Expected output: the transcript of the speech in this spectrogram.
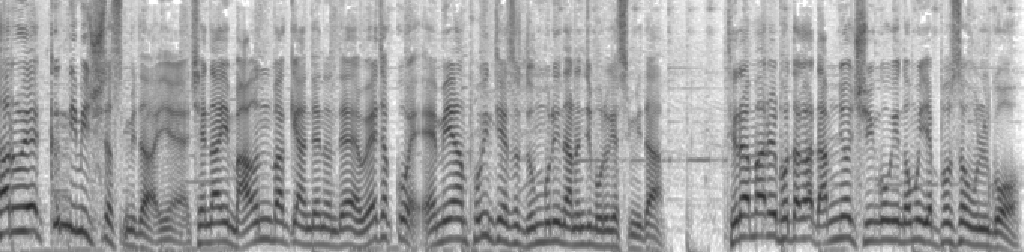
하루의 끝님이 주셨습니다. 예, 제 나이 마흔밖에 안 되는데 왜 자꾸 애매한 포인트에서 눈물이 나는지 모르겠습니다. 드라마를 보다가 남녀 주인공이 너무 예뻐서 울고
